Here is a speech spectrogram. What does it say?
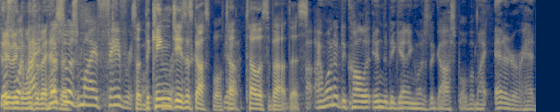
This, giving the ones I- that I have. this was my favorite. so one the King read. Jesus Gospel. Tell, Yeah. tell us about this. I wanted to call it in the beginning was the gospel, but my editor had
